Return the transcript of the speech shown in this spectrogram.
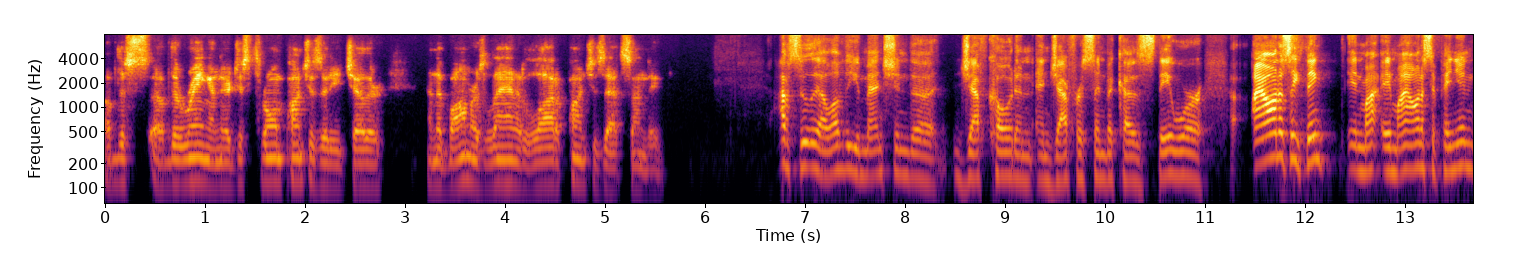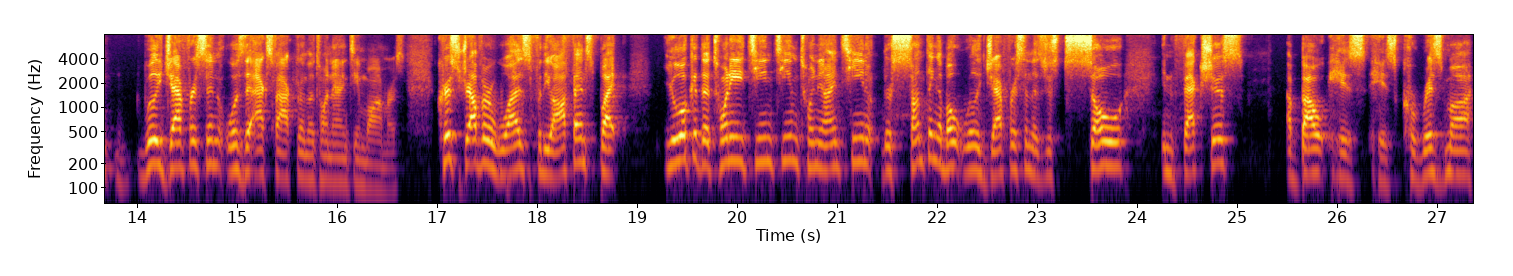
of this of the ring and they're just throwing punches at each other and the bombers landed a lot of punches that sunday Absolutely. I love that you mentioned uh, Code and, and Jefferson because they were I honestly think in my in my honest opinion, Willie Jefferson was the X factor in the 2019 Bombers. Chris Streveler was for the offense, but you look at the 2018 team, 2019, there's something about Willie Jefferson that's just so infectious about his his charisma,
